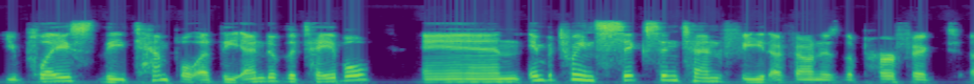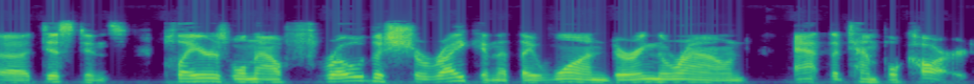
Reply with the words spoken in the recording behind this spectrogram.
you place the temple at the end of the table and in between six and ten feet, I found is the perfect uh, distance. Players will now throw the shuriken that they won during the round at the temple card.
